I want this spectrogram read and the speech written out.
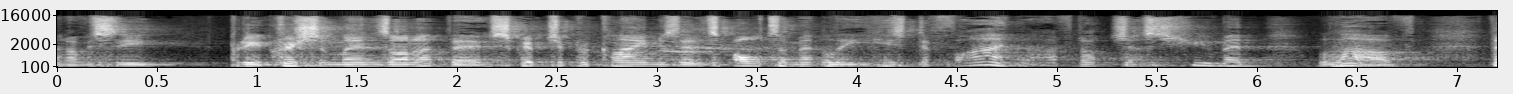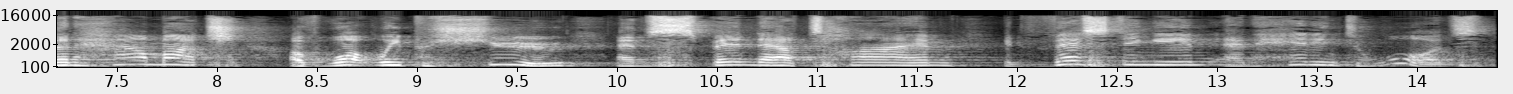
And obviously, putting a Christian lens on it, the scripture proclaims that it's ultimately his divine love, not just human love. Then, how much of what we pursue and spend our time investing in and heading towards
